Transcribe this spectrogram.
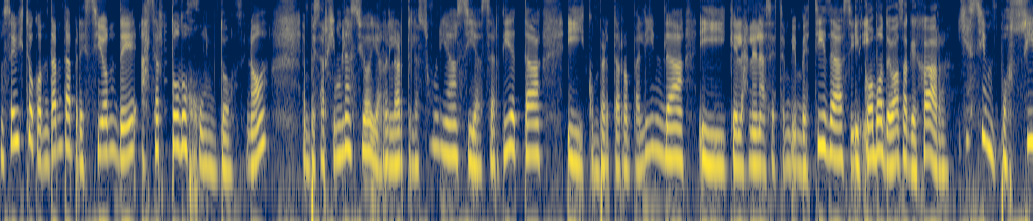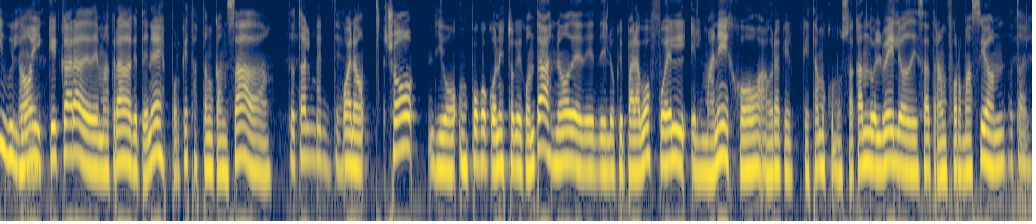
nos he visto con tanta presión de hacer todo junto, ¿no? Empezar gimnasio y arreglarte las uñas y hacer dieta y comprarte ropa linda y que las nenas estén bien vestidas. Y, ¿Y cómo te vas a quejar? y es imposible. ¿No? ¿Y qué cara de demacrada que tenés? ¿Por qué estás tan cansada? Totalmente. Bueno, yo digo un poco con esto que contás, ¿no? De, de- de lo que para vos fue el, el manejo, ahora que, que estamos como sacando el velo de esa transformación. Total.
